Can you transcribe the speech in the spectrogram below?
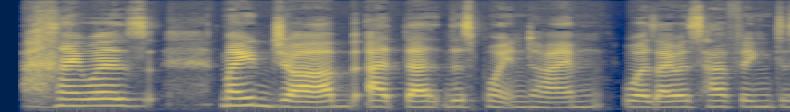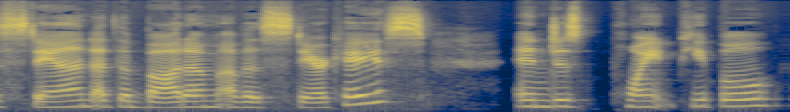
I was my job at that this point in time was I was having to stand at the bottom of a staircase and just point people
